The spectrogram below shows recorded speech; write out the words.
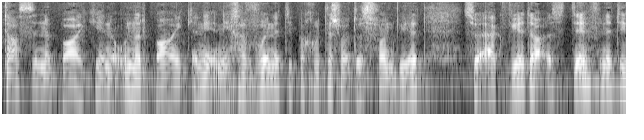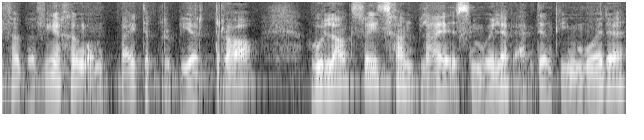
das en 'n baadjie en 'n onderbaadjie in die, in die gewone tipe goeders wat ons van weet. So ek weet daar is definitief 'n beweging om by te probeer dra. Hoe lank so iets gaan bly is moeilik. Ek dink die mode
